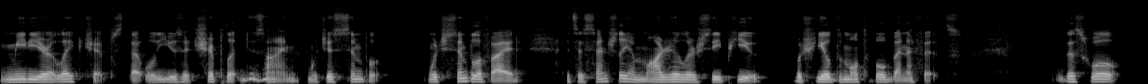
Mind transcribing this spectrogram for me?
Meteor Lake chips that will use a chiplet design, which is simple which simplified it's essentially a modular CPU which yields multiple benefits. This will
